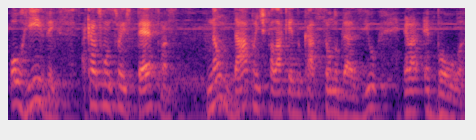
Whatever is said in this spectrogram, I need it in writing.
horríveis, aquelas condições péssimas, não dá para a gente falar que a educação no Brasil ela é boa.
